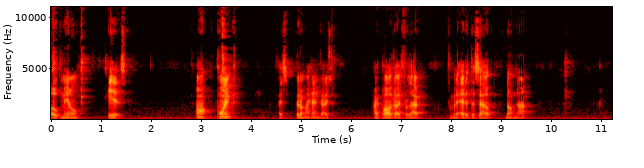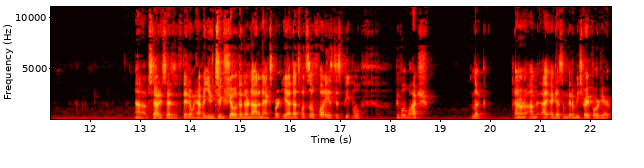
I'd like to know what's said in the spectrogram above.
oatmeal is on point. I spit on my hand, guys. I apologize for that. I'm going to edit this out. No, I'm not. Uh, Stouty said, if they don't have a YouTube show, then they're not an expert. Yeah, that's what's so funny is just people, people watch. Look, I don't know. I'm, I, I guess I'm going to be straightforward here.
